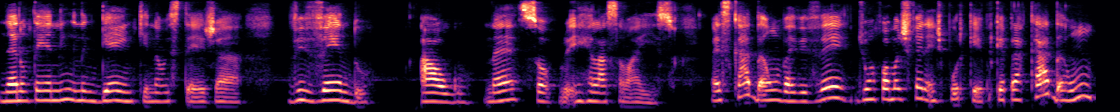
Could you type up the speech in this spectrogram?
né? Não tenha ninguém que não esteja vivendo algo, né, sobre em relação a isso. Mas cada um vai viver de uma forma diferente. Por quê? Porque para cada um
